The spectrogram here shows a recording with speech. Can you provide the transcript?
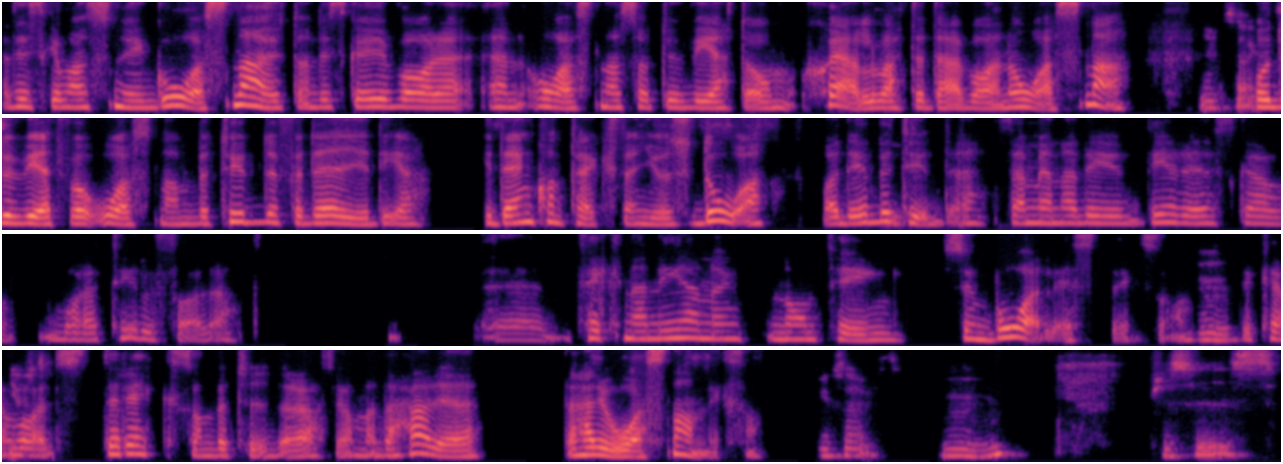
att det ska vara en snygg åsna, utan det ska ju vara en åsna så att du vet om själv att det där var en åsna. Exakt. Och du vet vad åsnan betydde för dig i, det, i den kontexten just då. Vad det betydde. Så jag menar det är det det ska vara till för. Att eh, teckna ner nå- någonting symboliskt. Liksom. Mm, Det kan vara ett streck som betyder att ja, men det, här är, det här är åsnan. Liksom. Exakt. Mm. Precis.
